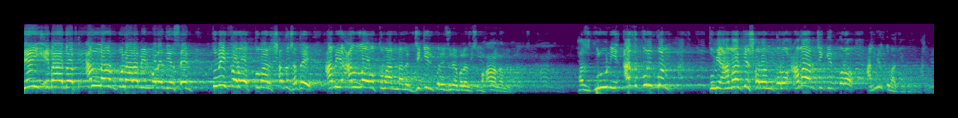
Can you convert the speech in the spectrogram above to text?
যেই ইবাদত আল্লাহ রাব্বুল আলামিন বলে দিয়েছেন, তুমি করো তোমার সাথে সাথে আমি আল্লাহ তোমার নামের জিকির করে জুড়ে বলেন আযকুরুকুম, তুমি আমাকে স্মরণ করো, আমার জিকির করো, আমিও তোমাকে করব।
